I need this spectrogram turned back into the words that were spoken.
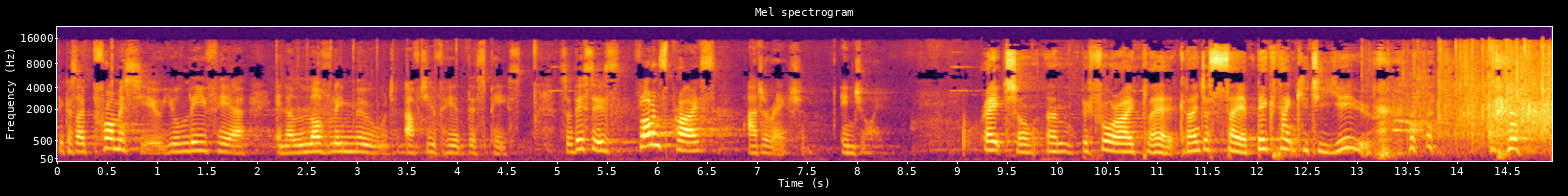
because I promise you, you'll leave here in a lovely mood after you've heard this piece. So this is Florence Price, Adoration. Enjoy. Rachel, um, before I play it, can I just say a big thank you to you?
